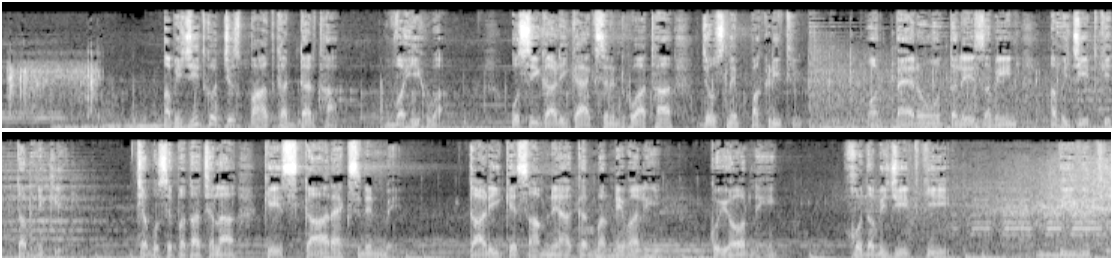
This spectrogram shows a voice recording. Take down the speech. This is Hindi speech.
अभिजीत को जिस बात का डर था वही हुआ। उसी गाड़ी का एक्सीडेंट हुआ था जो उसने पकड़ी थी। और पैरों, तले ज़मीन अभिजीत की तब निकली, जब उसे पता चला कि इस कार एक्सीडेंट में गाड़ी के सामने आकर मरने वाली कोई और नहीं, खुद अभिजीत की बीवी थी।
